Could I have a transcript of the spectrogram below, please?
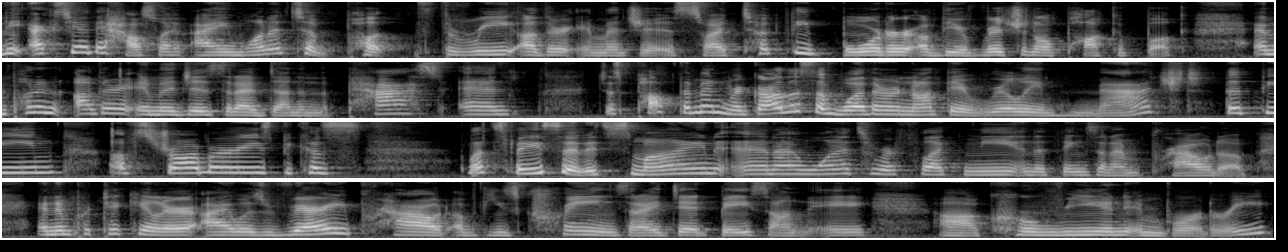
the exterior of the housewife, I wanted to put three other images. So I took the border of the original pocketbook and put in other images that I've done in the past and just pop them in regardless of whether or not they really matched the theme of strawberries because let's face it, it's mine and I want it to reflect me and the things that I'm proud of. And in particular, I was very proud of these cranes that I did based on a uh, Korean embroidery.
